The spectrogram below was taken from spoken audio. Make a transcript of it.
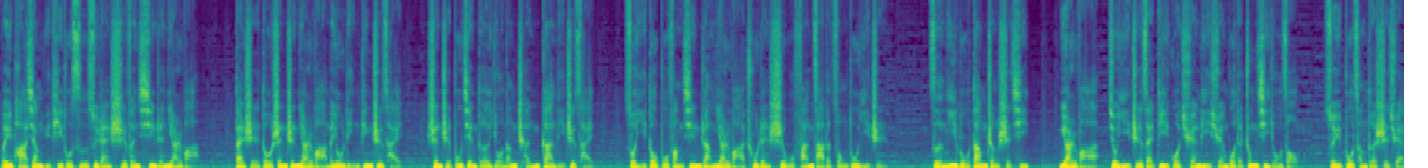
维帕乡与提图斯虽然十分信任涅尔瓦，但是都深知涅尔瓦没有领兵之才，甚至不见得有能臣干吏之才，所以都不放心让涅尔瓦出任事务繁杂的总督一职。自尼禄当政时期，涅尔瓦就一直在帝国权力漩涡的中心游走，虽不曾得实权，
